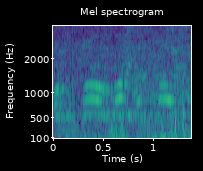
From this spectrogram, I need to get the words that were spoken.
On the far right, on the far right.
